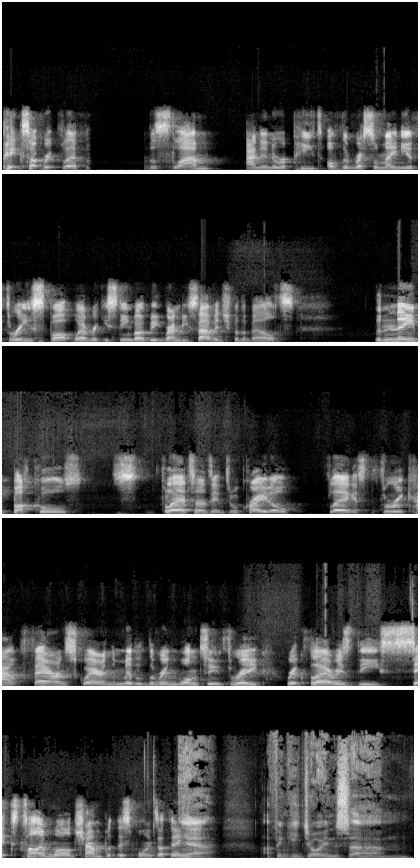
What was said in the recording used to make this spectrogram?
Picks up Ric Flair for the slam, and in a repeat of the WrestleMania three spot where Ricky Steamboat beat Randy Savage for the belts, the knee buckles. Flair turns it into a cradle. Flair gets the three count fair and square in the middle of the ring. One, two, three. Ric Flair is the six time world champ at this point, I think. Yeah. I think he joins um,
